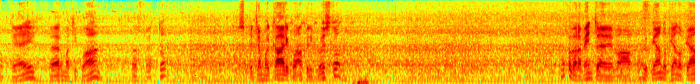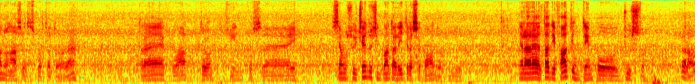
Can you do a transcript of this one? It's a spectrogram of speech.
ok fermati qua. Perfetto. Aspettiamo il carico anche di questo. Comunque veramente va proprio piano piano piano un asso trasportatore eh? 3 4 5 6 siamo sui 150 litri al secondo quindi nella realtà di fatti un tempo giusto però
